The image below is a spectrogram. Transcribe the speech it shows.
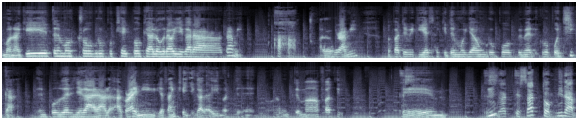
bueno, aquí tenemos otro grupo K-pop que ha logrado llegar a Grammy, Ajá. a los Grammy. Aparte de BTS, aquí tenemos ya un grupo, primer grupo de chicas en poder llegar a, a Grammy. Ya saben que llegar ahí no es, no es un tema fácil. Eh, Exact- Exacto, mira,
